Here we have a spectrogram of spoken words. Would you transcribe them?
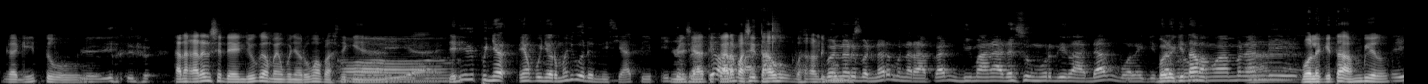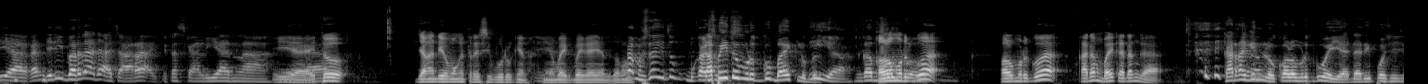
Enggak gitu. Iya, gitu. Kadang-kadang disediain juga sama yang punya rumah plastiknya. Oh. Iya. Jadi punya yang punya rumah juga ada inisiatif. Itu Inisiatif karena pasti tahu bakal dibungkus. Bener-bener menerapkan di mana ada sumur di ladang boleh kita Boleh kita- menandi. Boleh kita ambil. Iya kan, jadi ibaratnya ada acara kita sekalian lah. Iya, ya itu jangan diomongin tradisi buruknya lah. Iya. Yang baik-baik aja tolong. Enggak maksudnya itu bukan Tapi itu menurut gue baik loh. Iya, enggak Kalau menurut gua kalau menurut gua kadang baik kadang enggak. Karena gini loh, kalau menurut gue ya dari posisi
